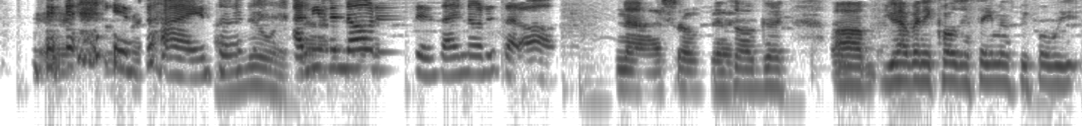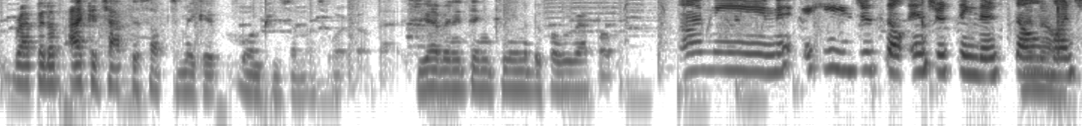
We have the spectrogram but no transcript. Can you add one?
it died. I knew it. I didn't even notice. I didn't at all. Nah, it's so good. It's all good. Um, you have any closing statements before we wrap it up? I could chop this up to make it one piece. I'm not too worried about that. Do you have anything, Kalina, before we wrap up? I mean, he's just so interesting. There's so know, much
